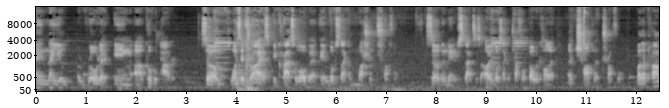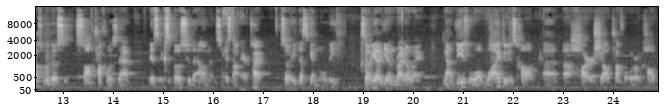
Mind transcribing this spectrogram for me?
and then you roll it in uh, cocoa powder. So once it dries, it cracks a little bit. It looks like a mushroom truffle. So the name stuck. It's, oh, it looks like a truffle, but we call it a chocolate truffle. But the problem with those soft truffles is that it's exposed to the elements. It's not airtight, so it does get moldy. So you gotta eat them right away. Now these, what, what I do is called uh, a hard shell truffle or called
